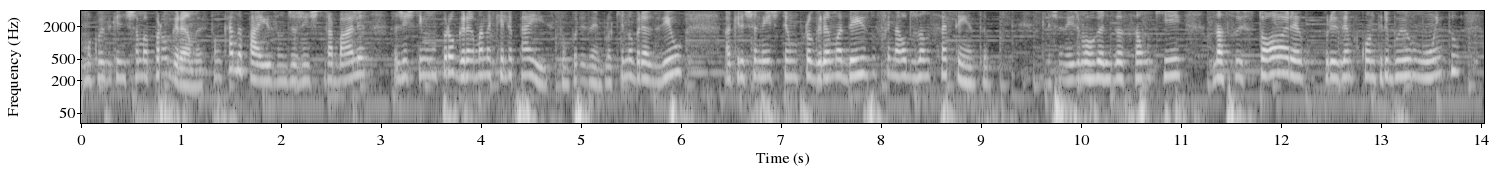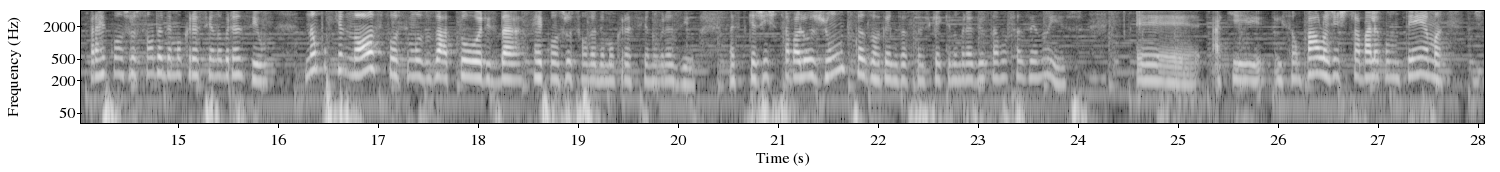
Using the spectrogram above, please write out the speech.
uma coisa que a gente chama programas. Então, cada país onde a gente trabalha, a gente tem um programa naquele país. Então, por exemplo, aqui no Brasil, a Christian Aid tem um programa desde o final dos anos 70. Cristianismo é uma organização que, na sua história, por exemplo, contribuiu muito para a reconstrução da democracia no Brasil. Não porque nós fôssemos os atores da reconstrução da democracia no Brasil, mas porque a gente trabalhou junto com as organizações que aqui no Brasil estavam fazendo isso. É, aqui em São Paulo, a gente trabalha com um tema de,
